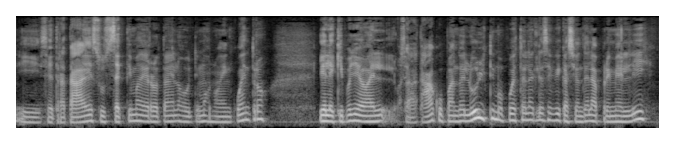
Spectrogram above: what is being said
y se trataba de su séptima derrota en los últimos nueve encuentros y el equipo llevaba el, o sea, estaba ocupando el último puesto en la clasificación de la Premier League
